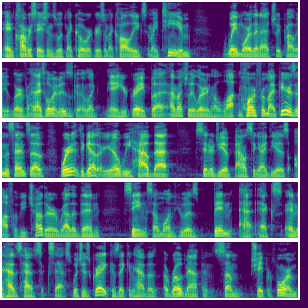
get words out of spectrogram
and conversations with my coworkers and my colleagues and my team way more than I actually probably learned from. And I told my business coach, I'm like, yeah, you're great, but I'm actually learning a lot more from my peers in the sense of we're in it together. You know, we have that synergy of bouncing ideas off of each other rather than seeing someone who has been at X and has had success, which is great because they can have a, a roadmap in some shape or form.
